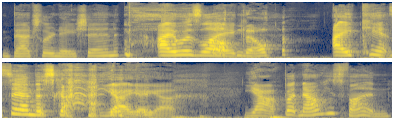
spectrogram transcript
Bachelor Nation, I was like, oh, no. I can't stand this guy. yeah, yeah, yeah, yeah. But now he's fun.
